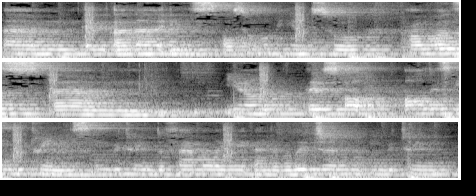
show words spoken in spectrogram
Um, and Ana is also Romanian, so how was, um, you know, there's all, all these in-betweens, in between the family and the religion, in between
